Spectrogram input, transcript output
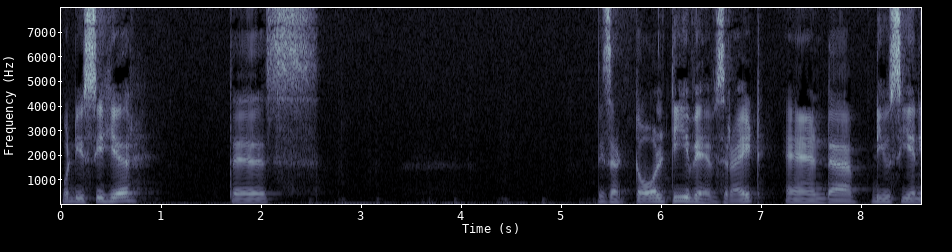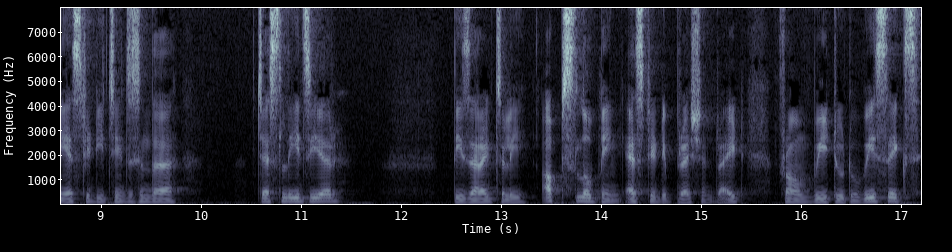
What do you see here? This these are tall T waves, right? And uh, do you see any STT changes in the chest leads here? These are actually upsloping ST depression, right? From V2 to V6,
